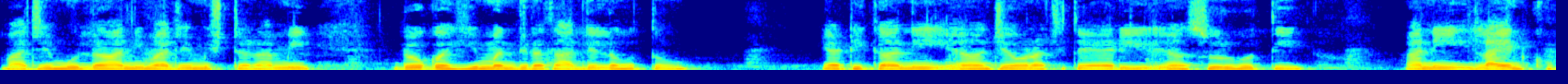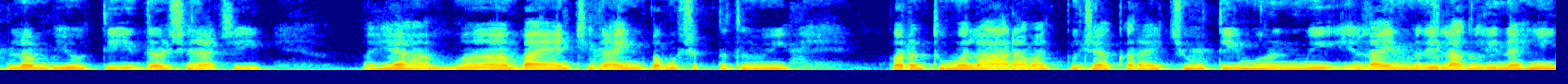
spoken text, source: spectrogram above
माझे मुलं आणि माझे मिस्टर आम्ही दोघंही मंदिरात आलेलो होतो. या ठिकाणी जेवणाची तयारी सुरू होती आणि लाईन खूप लंबी होती दर्शनाची. ह्या म, बायांची लाईन बघू शकता तुम्ही. परंतु मला आरामात पूजा करायची होती म्हणून मी लाईनमध्ये लागली नाही.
